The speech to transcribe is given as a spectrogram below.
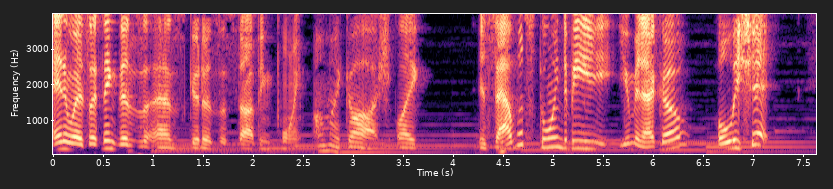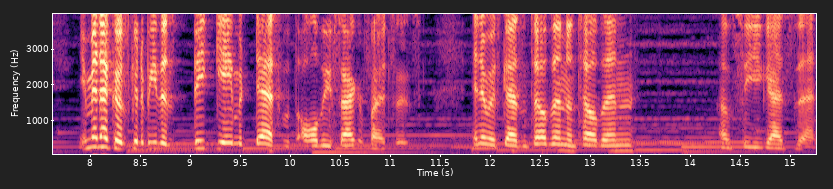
Anyways, I think this is as good as a stopping point. Oh my gosh, like, Is that what's going to be Umineko? Holy shit! Umineko is going to be this big game of death with all these sacrifices. Anyways, guys, until then, until then, I'll see you guys then.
